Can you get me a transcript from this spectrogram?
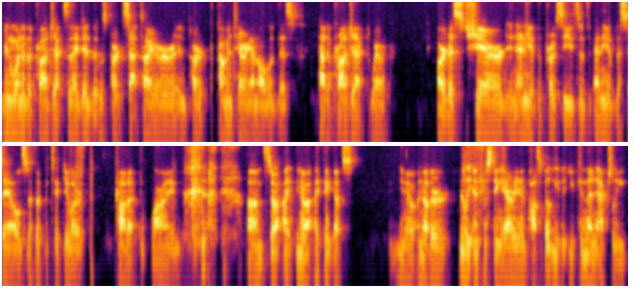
in one of the projects that I did that was part satire and part commentary on all of this. Had a project where artists shared in any of the proceeds of any of the sales of a particular product line. um, so I, you know, I think that's, you know, another really interesting area and possibility that you can then actually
